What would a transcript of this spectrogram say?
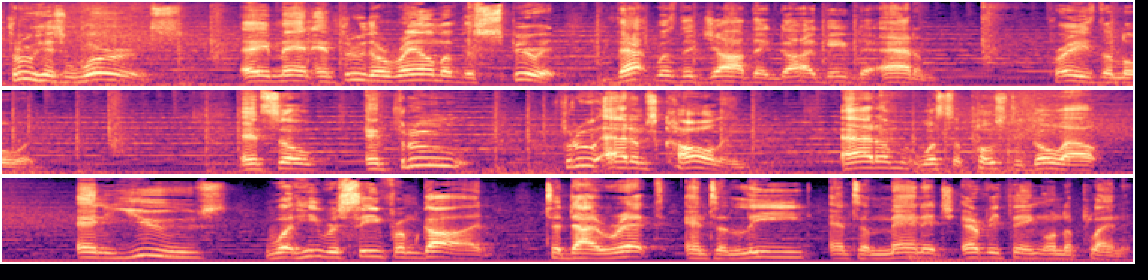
through his words. Amen. And through the realm of the spirit. That was the job that God gave to Adam. Praise the Lord. And so, and through through Adam's calling, Adam was supposed to go out and use what he received from God to direct and to lead and to manage everything on the planet.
